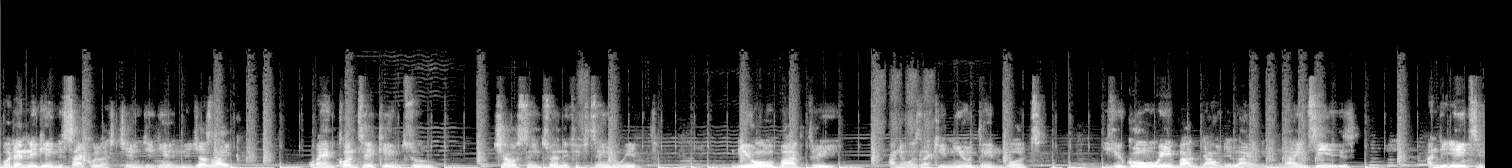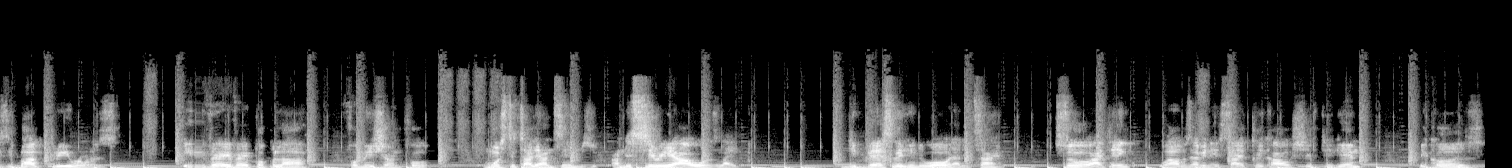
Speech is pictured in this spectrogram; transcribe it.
but then again, the cycle has changed again. Just like when Conte came to Chelsea in 2015 with the whole back three, and it was like a new thing. But if you go way back down the line in the 90s and the 80s, the back three was a very, very popular formation for most Italian teams. And the Serie A was like the best league in the world at the time. So I think we're observing a cyclical shift again because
